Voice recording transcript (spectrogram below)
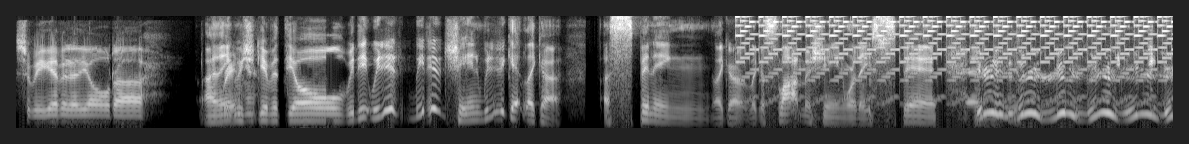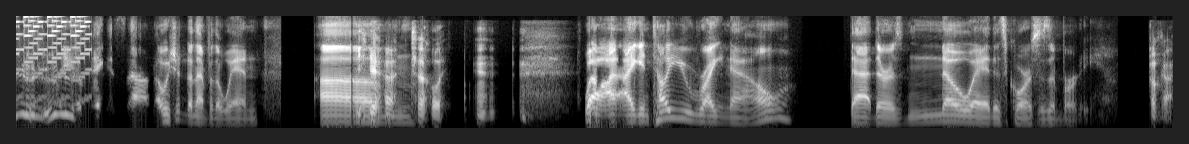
Should we give it the old? uh I think we here? should give it the old. We did. We did. We did a chain. We need to get like a a spinning like a like a slot machine where they spin. and Oh, we should have done that for the win. yeah, Um, totally. Well, I, I can tell you right now that there is no way this course is a birdie. Okay.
